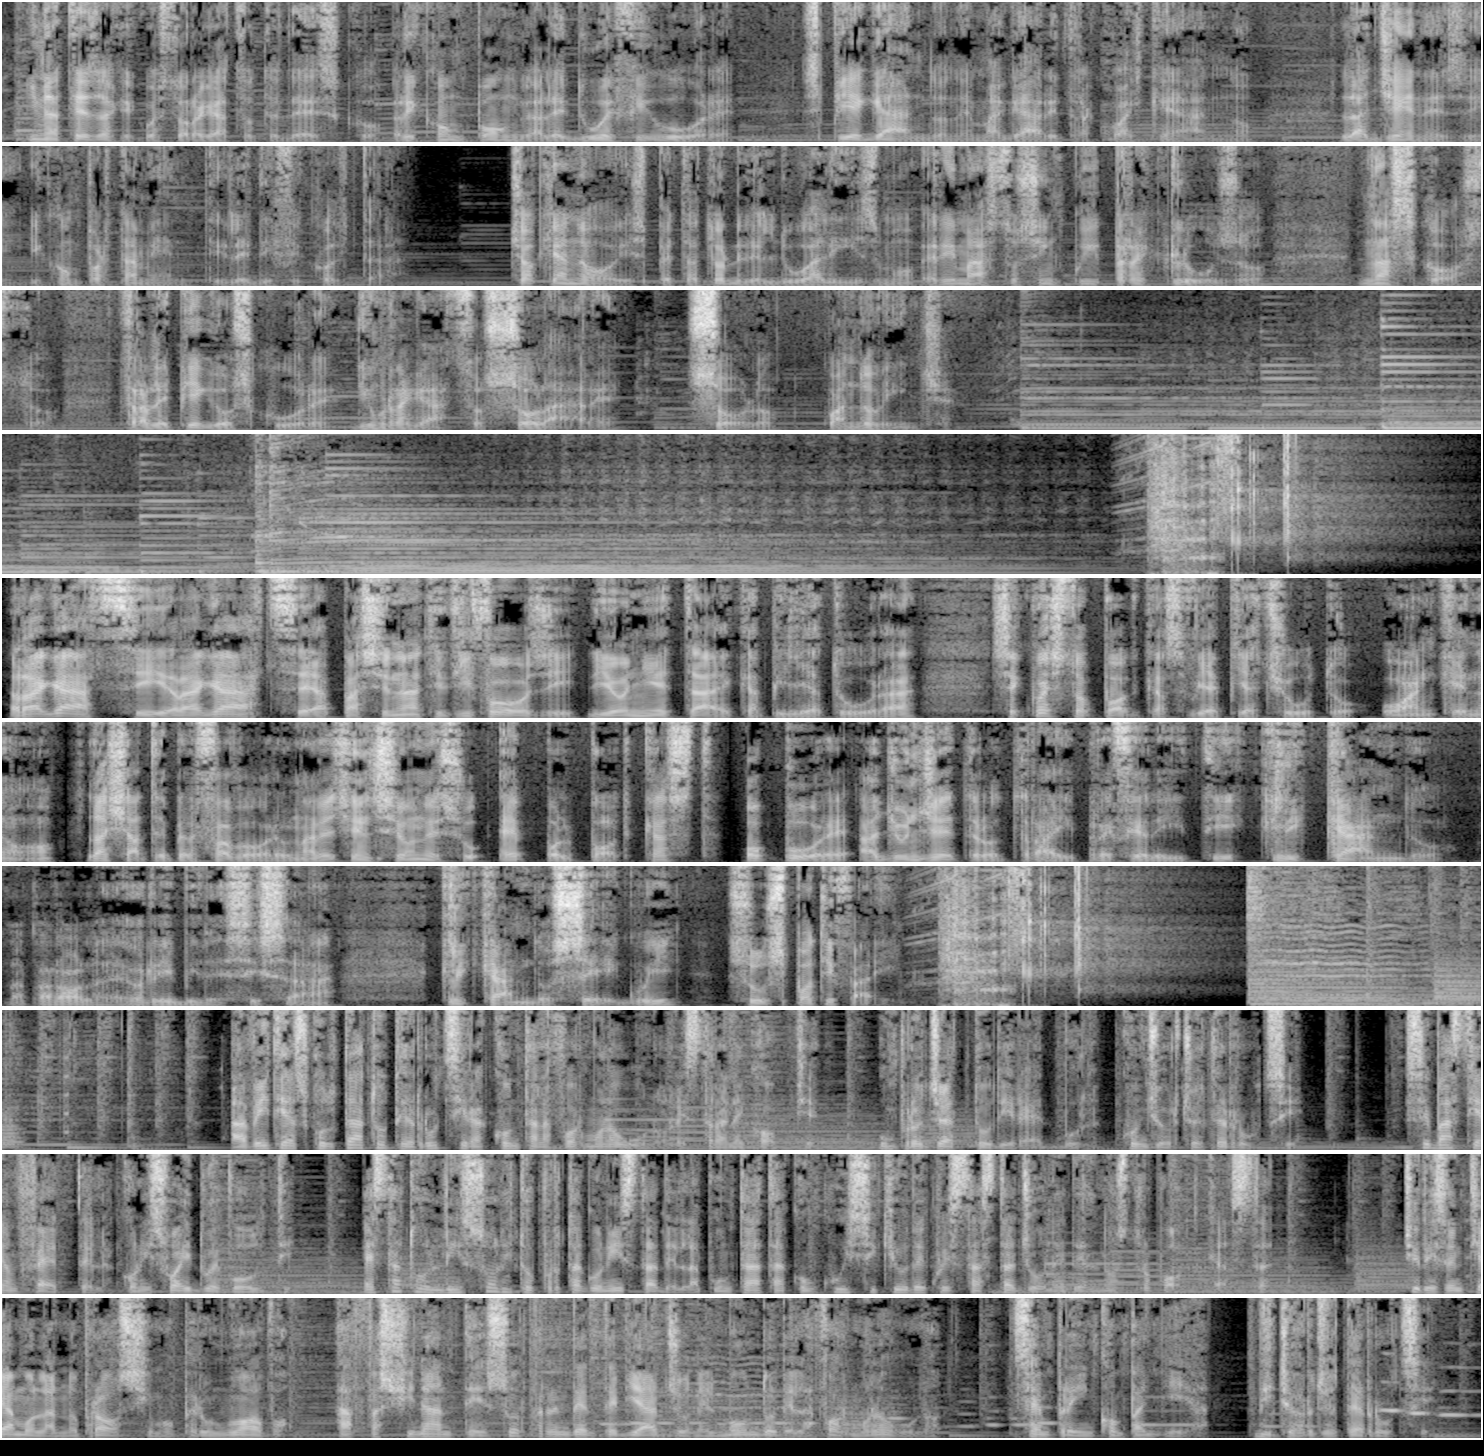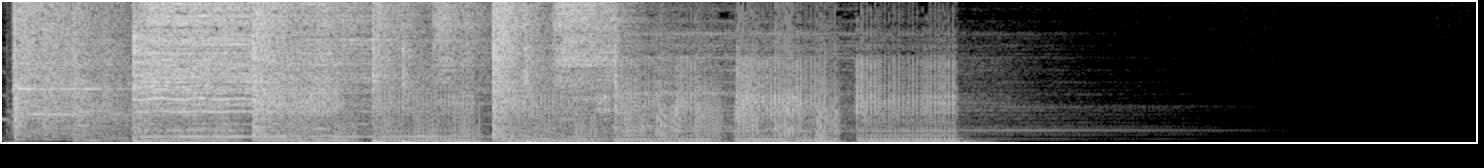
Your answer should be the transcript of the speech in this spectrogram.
In attesa che questo ragazzo tedesco ricomponga le due figure, spiegandone magari tra qualche anno la genesi, i comportamenti, le difficoltà. Ciò che a noi, spettatori del dualismo, è rimasto sin qui precluso, nascosto tra le pieghe oscure di un ragazzo solare, solo quando vince. Ragazzi, ragazze, appassionati tifosi di ogni età e capigliatura, se questo podcast vi è piaciuto o anche no, lasciate per favore una recensione su Apple Podcast oppure aggiungetelo tra i preferiti cliccando, la parola è orribile si sa, cliccando segui su Spotify. Avete ascoltato Terruzzi racconta la Formula 1, le strane coppie, un progetto di Red Bull con Giorgio Terruzzi. Sebastian Vettel, con i suoi due volti, è stato l'insolito protagonista della puntata con cui si chiude questa stagione del nostro podcast. Ci risentiamo l'anno prossimo per un nuovo, affascinante e sorprendente viaggio nel mondo della Formula 1, sempre in compagnia di Giorgio Terruzzi.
